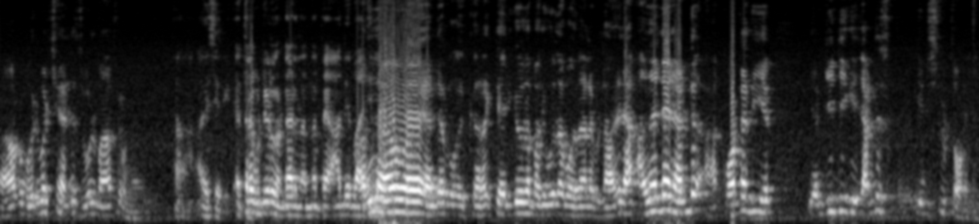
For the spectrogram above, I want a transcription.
കാരണം ഒരുപക്ഷെ അല്ല സ്കൂൾ മാത്രമേ ഉണ്ടായിരുന്നു. ആ അത് ശരി. എത്ര കുട്ടികളുണ്ടായിരുന്നു അന്നത്തെ ആദ്യ എന്റെ കറക്റ്റ് എനിക്ക് പതിമൂന്നോ പതിനാലോ പിള്ളേർ അത് അത് തന്നെ രണ്ട് കോട്ടയത്ത് എം ജി ടിക്ക് രണ്ട് ഇൻസ്റ്റിറ്റ്യൂട്ട് തുടങ്ങി.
